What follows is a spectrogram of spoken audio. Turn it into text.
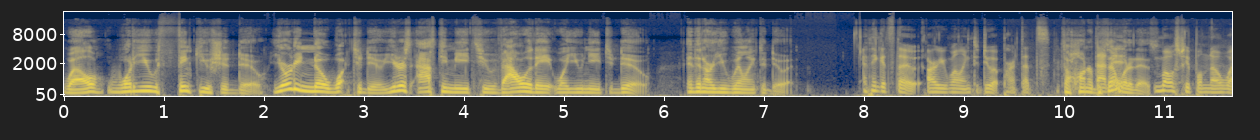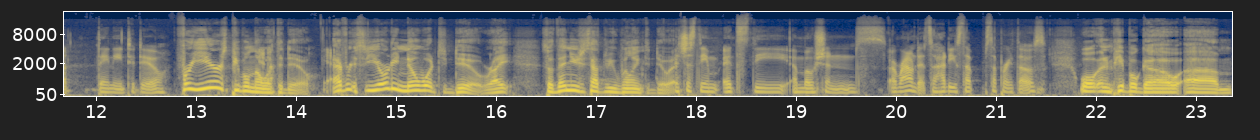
well, what do you think you should do? You already know what to do. You're just asking me to validate what you need to do, and then are you willing to do it? I think it's the are you willing to do it part that's It's hundred percent what it is. Most people know what they need to do. For years, people know what to do. Yeah. Every so you already know what to do, right? So then you just have to be willing to do it. It's just the it's the emotions around it. So how do you sep- separate those? Well, and people go, um,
